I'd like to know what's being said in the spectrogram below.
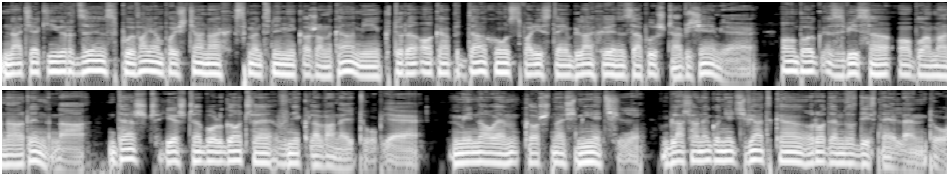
Nacieki rdzy spływają po ścianach smętnymi korzonkami, które okap dachu spalistej blachy zapuszcza w ziemię. Obok zwisa obłamana rynna. Deszcz jeszcze bulgocze w niklowanej tubie. Minąłem kosz na śmieci, blaszanego niedźwiadka rodem z Disneylandu.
